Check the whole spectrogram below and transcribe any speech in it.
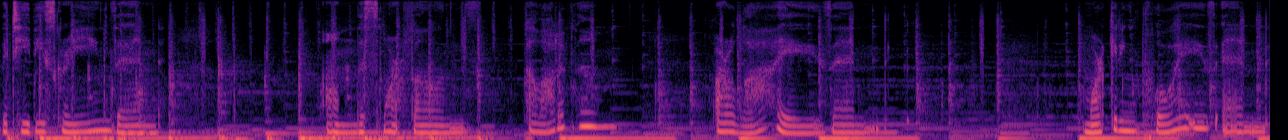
the TV screens and on the smartphones, a lot of them are lies and marketing ploys, and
